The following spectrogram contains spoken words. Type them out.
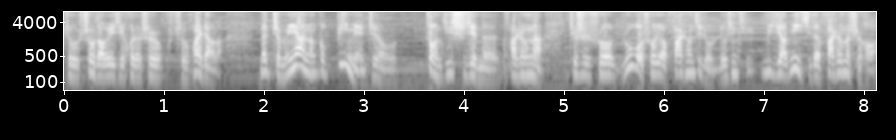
就受到威胁，或者是损坏掉了。那怎么样能够避免这种？撞击事件的发生呢，就是说，如果说要发生这种流星体比较密集的发生的时候，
